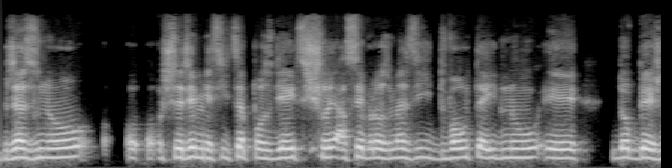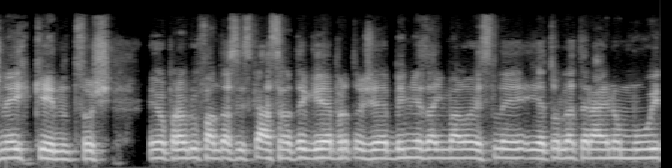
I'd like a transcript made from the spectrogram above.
březnu o, o čtyři měsíce později šli asi v rozmezí dvou týdnů i do běžných kin, což je opravdu fantastická strategie, protože by mě zajímalo, jestli je tohle teda jenom můj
